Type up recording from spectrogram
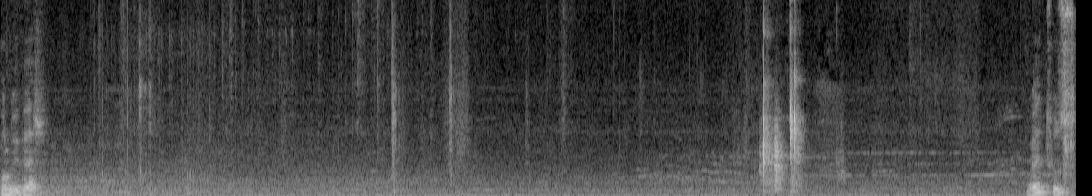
Pul biber. Ve tuz.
